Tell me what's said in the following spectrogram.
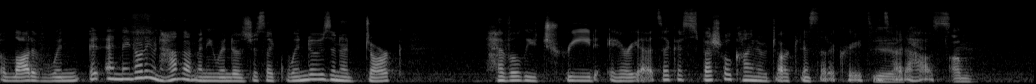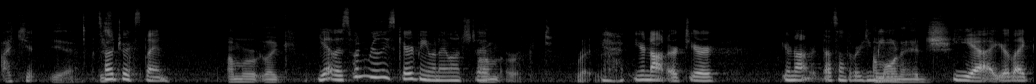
a lot of wind, and they don't even have that many windows. Just like windows in a dark, heavily treed area. It's like a special kind of darkness that it creates Yeah. inside a house. I'm. I can't. Yeah. it's hard to explain. I'm like Yeah, this one really scared me when I watched it. I'm irked right now. you're not irked. You're, you're not. That's not the word you I'm mean. on edge. Yeah, you're like,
